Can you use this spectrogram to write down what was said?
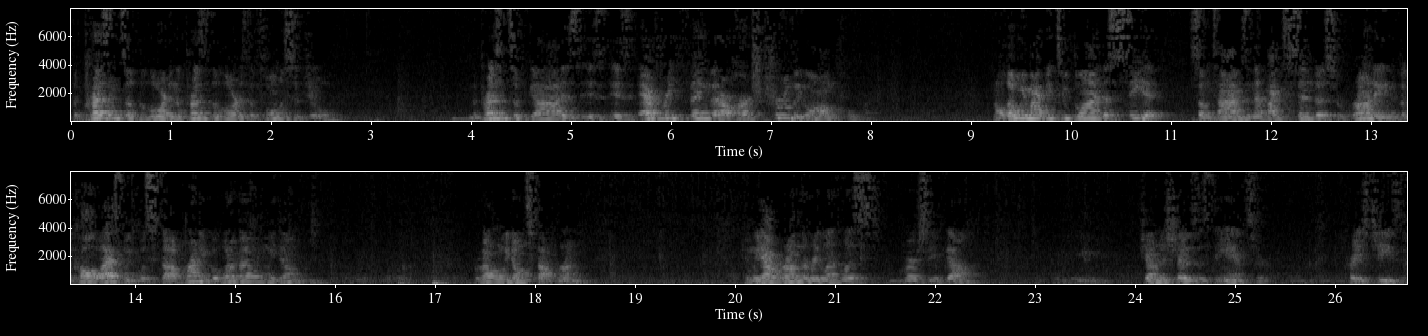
The presence of the Lord, and the presence of the Lord is the fullness of joy. The presence of God is, is, is everything that our hearts truly long for. And although we might be too blind to see it sometimes, and that might send us running. The call last week was stop running, but what about when we don't? What about when we don't stop running? Can we outrun the relentless mercy of God? Jonah shows us the answer. Praise Jesus.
